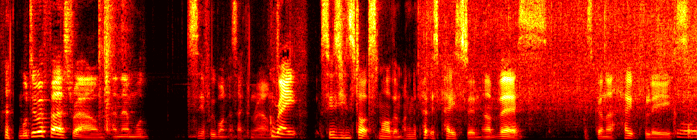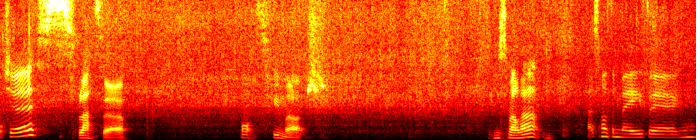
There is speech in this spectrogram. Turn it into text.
we'll do a first round and then we'll see if we want a second round. Great. As soon as you can start to smell them, I'm going to put this paste in. Now this is going to hopefully Gorgeous. splatter. Not too much. Can you smell that? That smells amazing.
